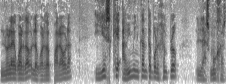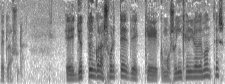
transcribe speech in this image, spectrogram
no la he guardado, la he guardado para ahora, y es que a mí me encanta, por ejemplo, las monjas de clausura. Eh, yo tengo la suerte de que, como soy ingeniero de montes,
